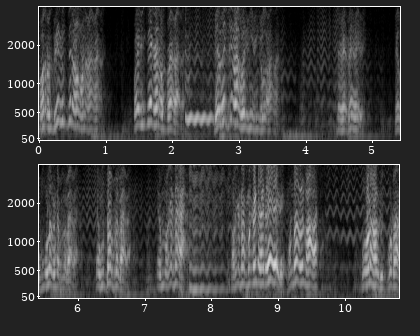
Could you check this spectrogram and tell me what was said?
போற நிறுத்துற அவனை. வைத்தியக்காரப்ப எதுக்குடா வரீங்களா டேய் என் மூளை கிடப்பல என் முட்டாப்பல என் மகட்டா மகட்டா மகட்டா டேய். ஒன்னாலடா போடா அப்படி போடா.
